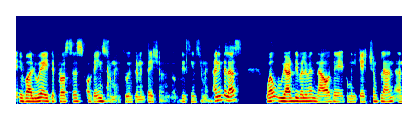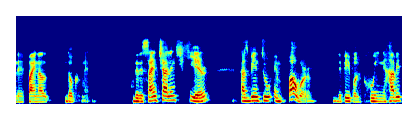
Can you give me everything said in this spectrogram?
evaluate the process of the instrument to implementation of this instrument. And in the last, well, we are developing now the communication plan and the final document. The design challenge here has been to empower the people who inhabit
